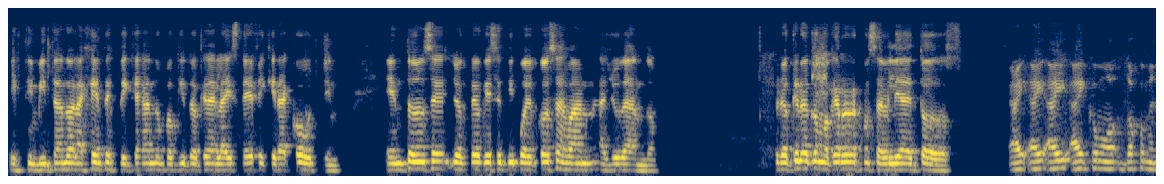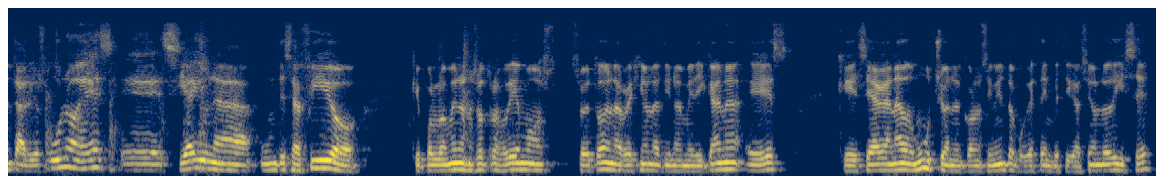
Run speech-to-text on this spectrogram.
este, invitando a la gente, explicando un poquito qué era la ICF y qué era coaching. Entonces, yo creo que ese tipo de cosas van ayudando pero creo como que es responsabilidad de todos. Hay, hay, hay como dos comentarios. Uno es eh, si hay una, un desafío que por lo menos nosotros vemos, sobre todo en la región latinoamericana, es que se ha ganado mucho en el conocimiento, porque esta investigación lo dice,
